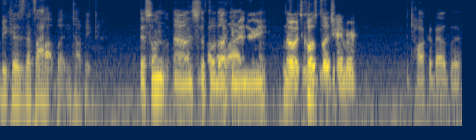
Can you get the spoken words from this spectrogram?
because that's a hot button topic. This one? Oh, this is the full documentary. No, it's called Sledgehammer. To talk about, but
